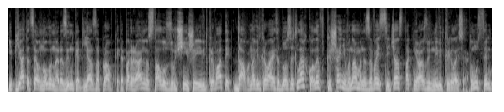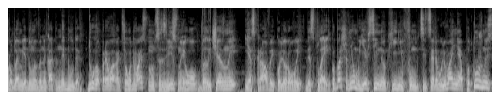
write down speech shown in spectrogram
І п'яте це оновлена резинка для заправки. Тепер реально стало зручніше її відкривати. Да, вона відкривається досить легко, але в кишені вона мене за весь цей час так ні разу і не відкрилася. Тому з цим проблем, я думаю, виникати не буде. Друга перевага цього девайсу, ну це звісно його величезний яскравий кольоровий дисплей. По-перше, в ньому є всі необхідні функції: це регулювання потужності,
